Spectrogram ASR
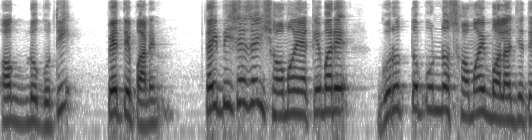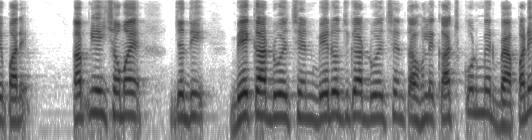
অগ্রগতি পেতে পারেন। তাই বিশেষ এই সময় একেবারে গুরুত্বপূর্ণ সময় বলা যেতে পারে। আপনি এই সময় যদি বেকার রয়েছেন, বেরোজগার রয়েছেন, তাহলে কাজকর্মের ব্যাপারে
